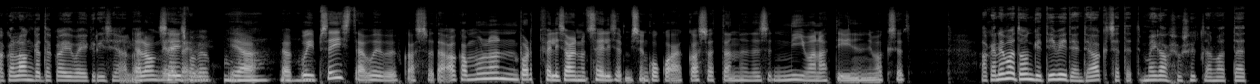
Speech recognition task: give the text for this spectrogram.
Aga langeda ka ei või kriisi ajal seisma peab? jaa, mhm, peab, mhm. võib seista või võib kasvada, aga mul on portfellis ainult sellised, mis on kogu aeg kasvatanud, need on nii vanad dividendimaksjad aga nemad ongi dividendiaktsiad, et ma igaks juhuks ütlen, vaata, et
